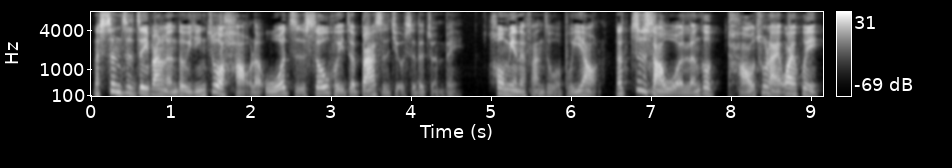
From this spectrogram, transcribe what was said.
那甚至这帮人都已经做好了，我只收回这八十九十的准备，后面的房子我不要了。那至少我能够逃出来，外汇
